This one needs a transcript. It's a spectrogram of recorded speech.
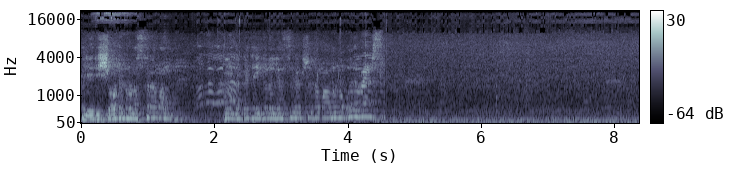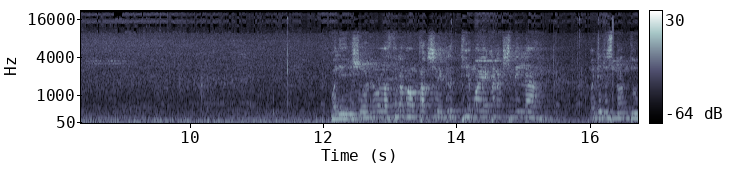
വലിയൊരു ഷോട്ടിനുള്ള ശ്രമം. ഫീൽഡറുടെ കൈകളിൽ സുരക്ഷിതമാകുന്ന ഒരു റൺസ് വലിയൊരു ഷോട്ടിനുള്ള ശ്രമം പക്ഷേ കൃത്യമായ കണക്ഷൻ ഇല്ല മറ്റൊരു നന്ദു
